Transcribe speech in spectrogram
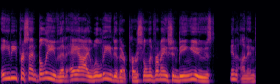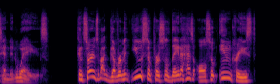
80% believe that AI will lead to their personal information being used in unintended ways. Concerns about government use of personal data has also increased,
